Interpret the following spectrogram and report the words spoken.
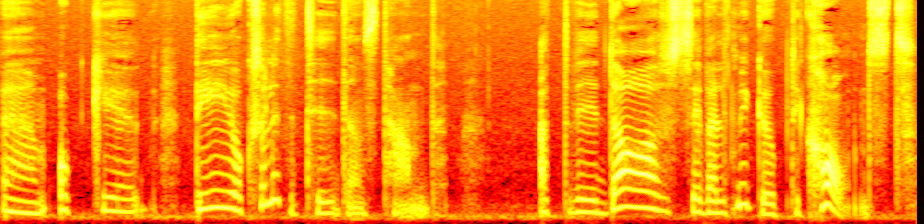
Ehm, och eh, det är ju också lite tidens tand. Att vi idag ser väldigt mycket upp till konst.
